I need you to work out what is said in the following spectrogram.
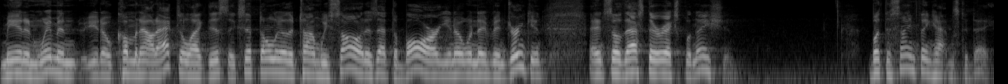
men and women, you know, coming out acting like this, except the only other time we saw it is at the bar, you know, when they've been drinking. And so that's their explanation. But the same thing happens today.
